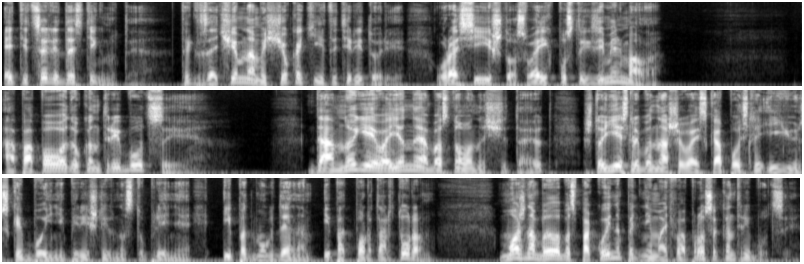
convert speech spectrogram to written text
Эти цели достигнуты. Так зачем нам еще какие-то территории? У России что, своих пустых земель мало? А по поводу контрибуции... Да, многие военные обоснованно считают, что если бы наши войска после июньской бойни перешли в наступление и под Мугденом, и под Порт-Артуром, можно было бы спокойно поднимать вопрос о контрибуции.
